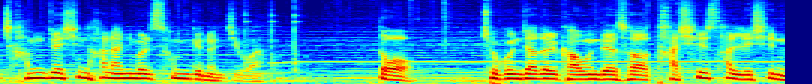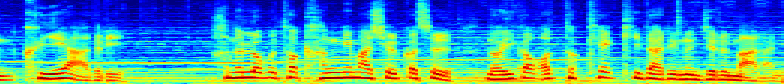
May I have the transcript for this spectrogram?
참되신 하나님을 섬기는지와 또 죽은 자들 가운데서 다시 살리신 그의 아들이 하늘로부터 강림하실 것을 너희가 어떻게 기다리는지를 말하니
